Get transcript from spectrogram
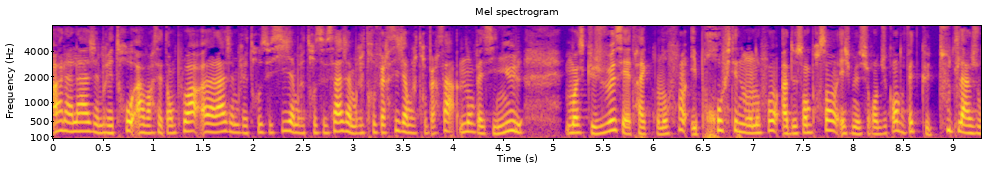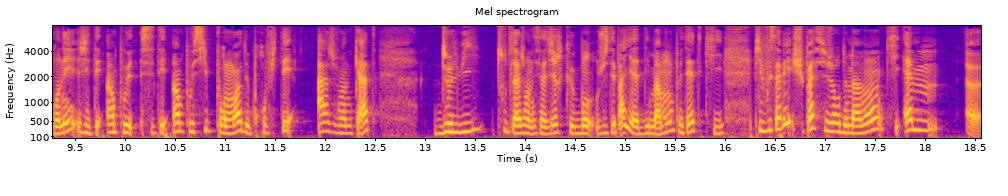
oh là là, j'aimerais trop avoir cet emploi, oh là là, j'aimerais trop ceci, j'aimerais trop ça, j'aimerais trop faire ci, j'aimerais trop faire ça. Non, ben c'est nul. Moi, ce que je veux, c'est être avec mon enfant et profiter de mon enfant à 200%. Et je me suis rendu compte en fait que toute la journée, j'étais c'était impossible pour moi de profiter H24 de lui toute la journée. C'est-à-dire que bon, je sais pas, il y a des mamans peut-être qui. Puis vous savez, je suis pas ce genre de maman qui aime euh,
